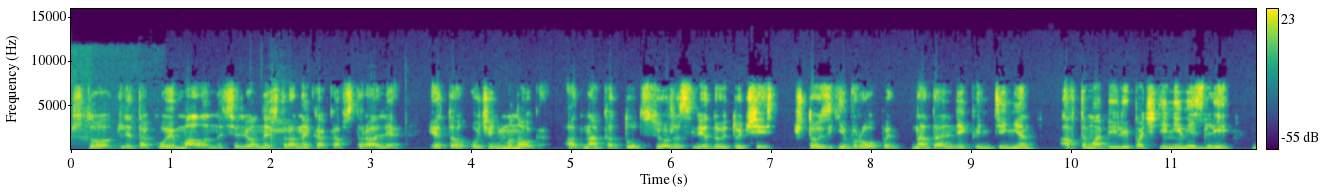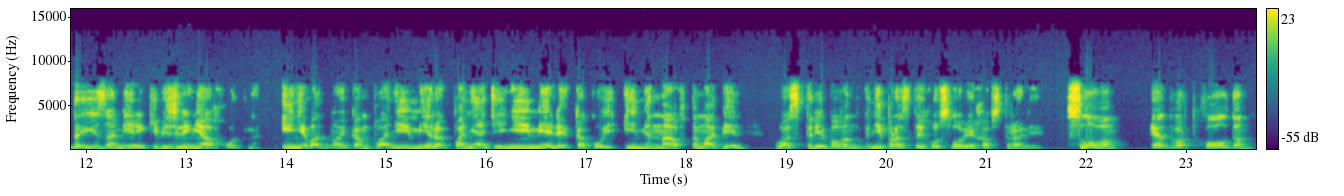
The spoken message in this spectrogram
что для такой малонаселенной страны, как Австралия, это очень много. Однако тут все же следует учесть, что из Европы на дальний континент автомобилей почти не везли, да и из Америки везли неохотно. И ни в одной компании мира понятия не имели, какой именно автомобиль востребован в непростых условиях Австралии. Словом, Эдвард Холден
